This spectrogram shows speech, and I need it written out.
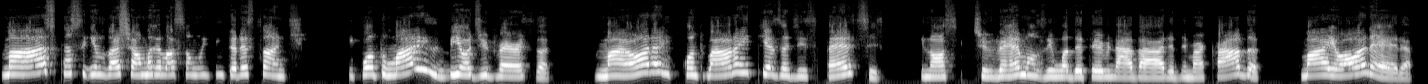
mas conseguimos achar uma relação muito interessante. E quanto mais biodiversa, maior a, quanto maior a riqueza de espécies que nós tivemos em uma determinada área demarcada, maior era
